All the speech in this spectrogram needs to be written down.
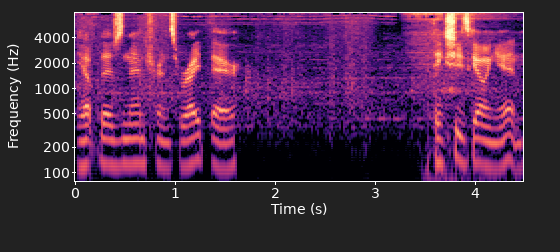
Yep, there's an entrance right there. I think she's going in.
